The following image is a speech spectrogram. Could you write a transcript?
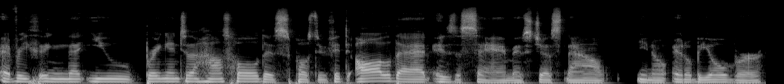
everything that you bring into the household is supposed to 50. All of that is the same. It's just now, you know, it'll be over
